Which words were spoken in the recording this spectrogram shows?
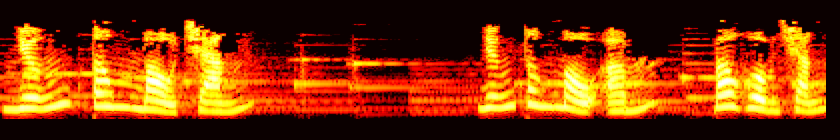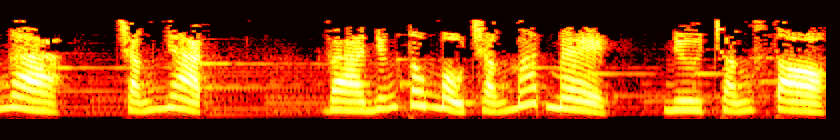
Những tông màu trắng Những tông màu ấm bao gồm trắng ngà, trắng nhạt và những tông màu trắng mát mẻ như trắng sò,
